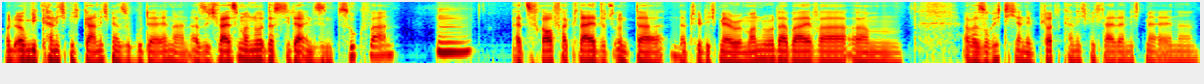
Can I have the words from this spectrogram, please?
Und irgendwie kann ich mich gar nicht mehr so gut erinnern. Also ich weiß immer nur, dass die da in diesem Zug waren. Hm. Als Frau verkleidet und da natürlich Mary Monroe dabei war. Ähm, aber so richtig an den Plot kann ich mich leider nicht mehr erinnern.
